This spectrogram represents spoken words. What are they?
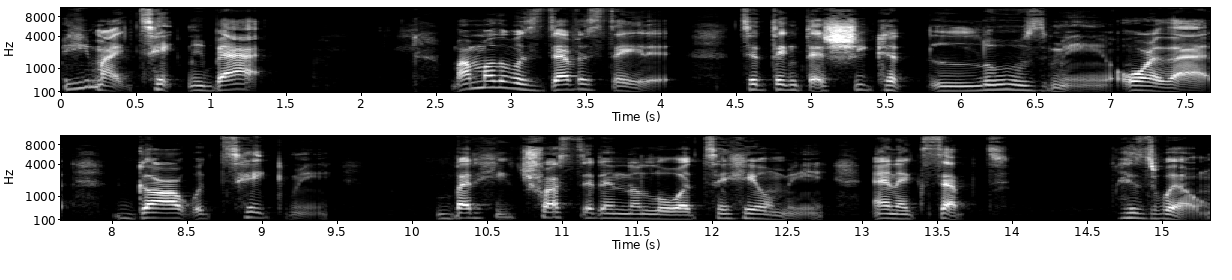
he might take me back. My mother was devastated to think that she could lose me or that God would take me. But he trusted in the Lord to heal me and accept his will.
